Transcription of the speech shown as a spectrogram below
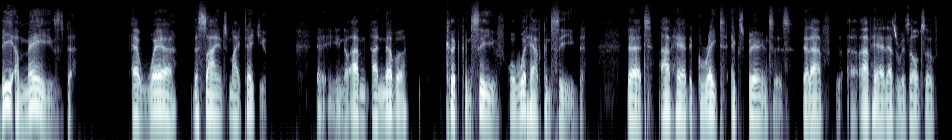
be amazed at where the science might take you. Uh, you know, I I never could conceive or would have conceived that I've had the great experiences that I've uh, I've had as a result of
